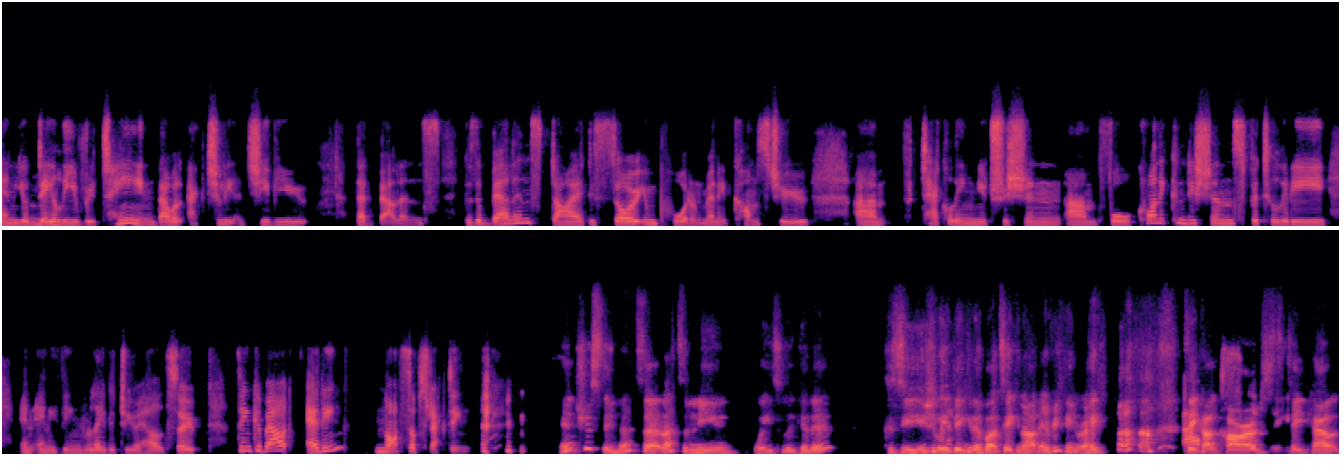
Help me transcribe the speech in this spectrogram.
and your mm. daily routine that will actually achieve you that balance. Because a balanced diet is so important when it comes to um, tackling nutrition um, for chronic conditions fertility and anything related to your health. So think about adding not subtracting. Interesting. That's a that's a new way to look at it because you're usually thinking about taking out everything right? Take Absolutely. out carbs take out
